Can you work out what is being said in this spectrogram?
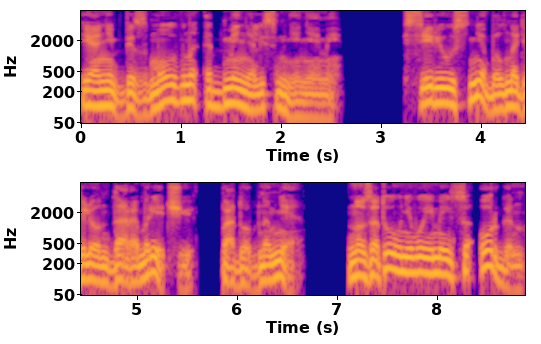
и они безмолвно обменялись мнениями. «Сириус не был наделен даром речи, подобно мне. Но зато у него имеется орган,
